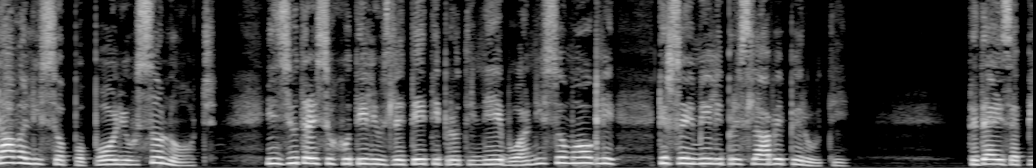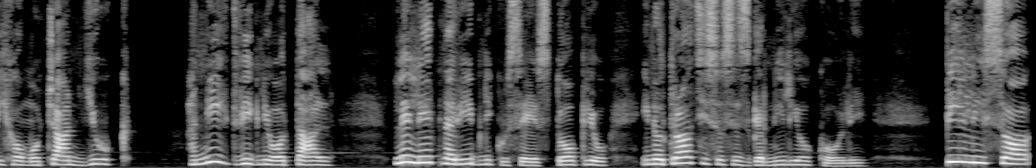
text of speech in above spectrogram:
Davali so po polju vso noč in zjutraj so hoteli vzleteti proti nebu, a niso mogli, ker so imeli preslabe peruti. Tedaj je zapihal močan jug, a ni jih dvignil od tal, le let na ribniku se je stopil in otroci so se zgrnili okoli. Pili so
